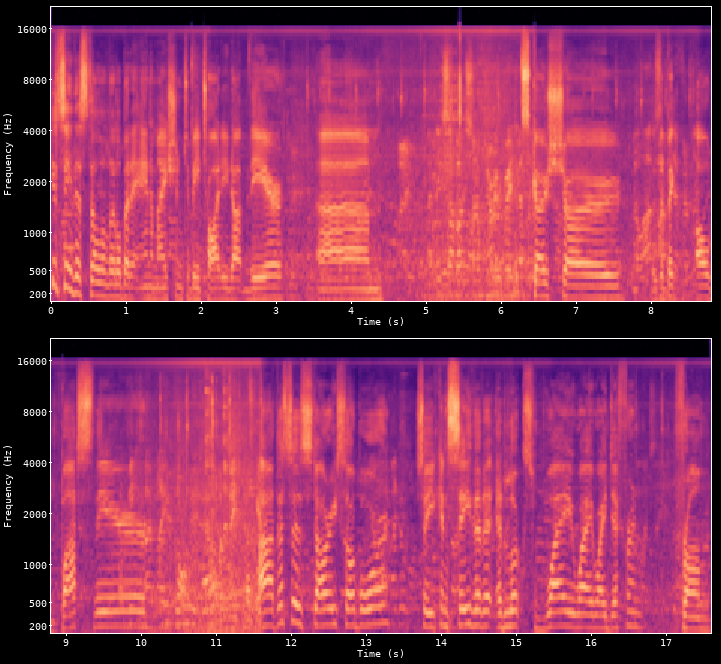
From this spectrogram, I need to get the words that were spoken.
can see there's still a little bit of animation to be tidied up there. Um, let's go show. There's a big old bus there. Uh, this is Stary Sobor, so you can see that it, it looks way, way, way different from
